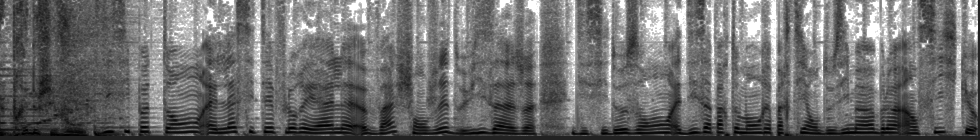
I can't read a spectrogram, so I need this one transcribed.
près de chez vous. D'ici peu de temps, la cité floréale va changer de visage. D'ici deux ans, dix appartements répartis en deux immeubles ainsi que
